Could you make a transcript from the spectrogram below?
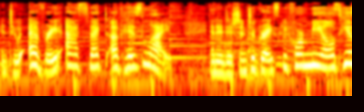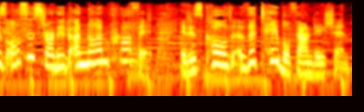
into every aspect of his life. In addition to Grace Before Meals, he has also started a nonprofit. It is called the Table Foundation,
